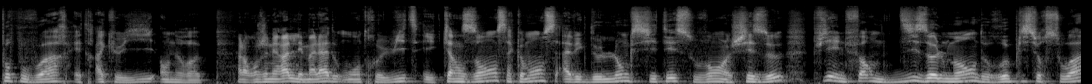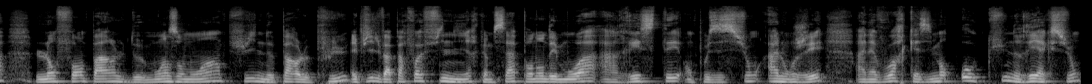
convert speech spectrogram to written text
pour pouvoir être accueillis en Europe. Alors en général, les malades ont entre 8 et 15 ans, ça commence avec de l'anxiété souvent chez eux, puis a une forme d'isolement, de repli sur soi, l'enfant parle de moins en moins, puis ne parle plus, et puis il va parfois finir comme ça pendant des mois à rester en position allongée, à n'avoir quasiment aucune réaction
